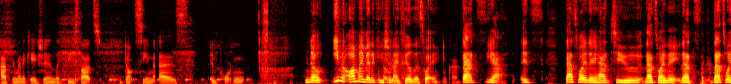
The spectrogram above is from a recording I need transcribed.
have your medication, like these thoughts don't seem as important? No, even on my medication, oh, I really? feel this way. Okay. That's yeah. It's that's why they had to. That's why they. That's that's why.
